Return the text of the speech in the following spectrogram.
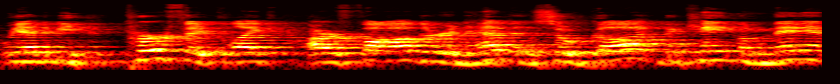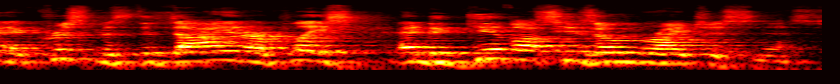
We had to be perfect like our Father in heaven. So, God became a man at Christmas to die in our place and to give us his own righteousness.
